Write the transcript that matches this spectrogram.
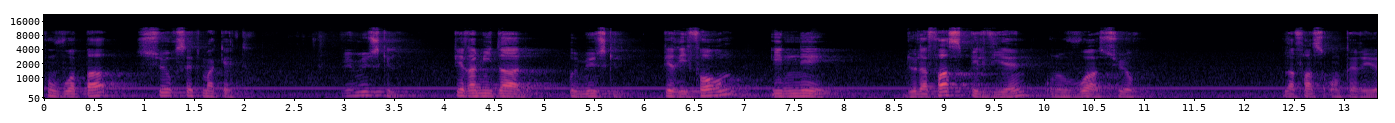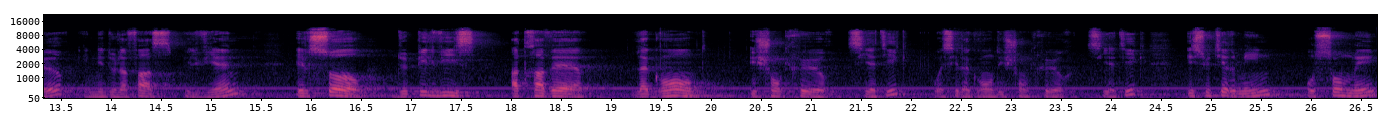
qu'on ne voit pas sur cette maquette. Le muscle pyramidal ou muscle périforme est né de la face pelvienne, on le voit sur la face antérieure, il né de la face pelvienne, il sort du pelvis à travers la grande échancrure sciatique, voici la grande échancrure sciatique, et se termine au sommet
